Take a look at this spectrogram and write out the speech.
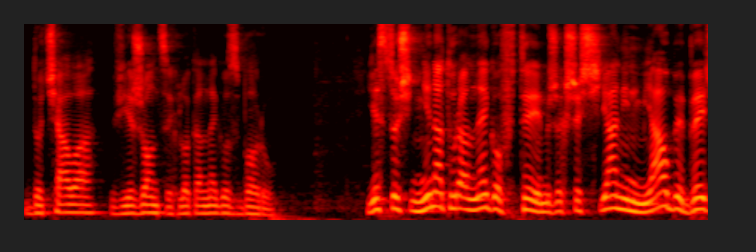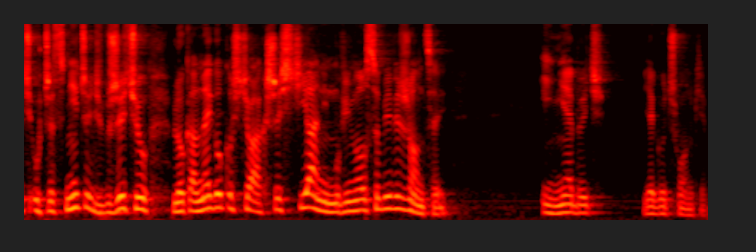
do ciała wierzących lokalnego zboru. Jest coś nienaturalnego w tym, że chrześcijanin miałby być, uczestniczyć w życiu lokalnego kościoła, chrześcijanin, mówimy o osobie wierzącej, i nie być jego członkiem.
